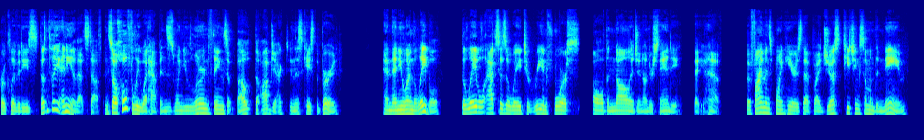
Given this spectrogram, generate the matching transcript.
proclivities. It doesn't tell you any of that stuff. And so hopefully what happens is when you learn things about the object, in this case the bird, and then you learn the label, the label acts as a way to reinforce all the knowledge and understanding that you have. But Feynman's point here is that by just teaching someone the name,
